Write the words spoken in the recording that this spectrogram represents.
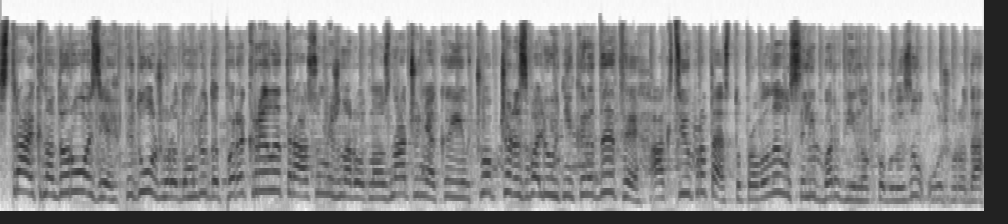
Страйк на дорозі. Під Ужгородом люди перекрили трасу міжнародного значення Київ-Чоп через валютні кредити. Акцію протесту провели у селі Барвінок поблизу Ужгорода.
